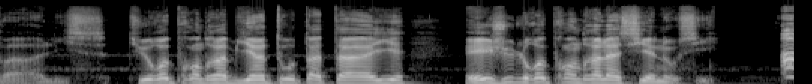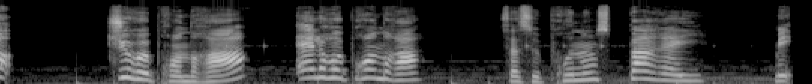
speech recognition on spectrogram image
pas, Alice. Tu reprendras bientôt ta taille et Jules reprendra la sienne aussi. Tu reprendras, elle reprendra. Ça se prononce pareil. Mais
